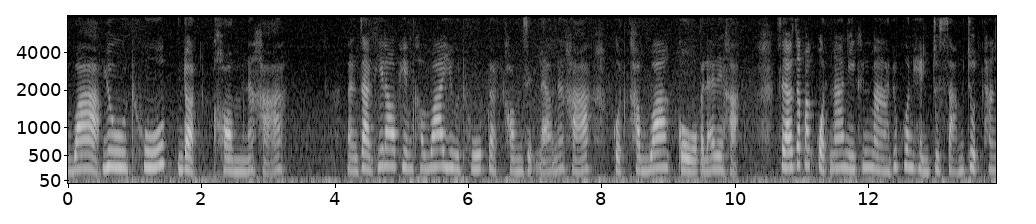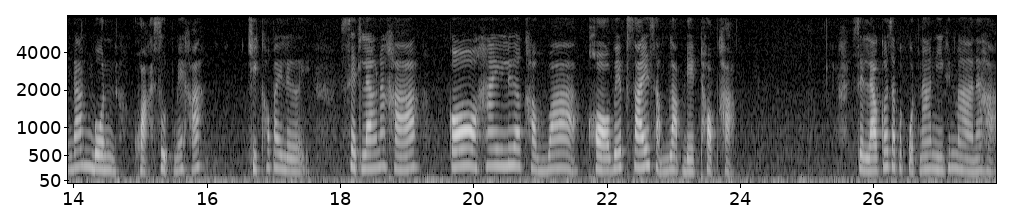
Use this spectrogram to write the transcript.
ำว่า youtube.com นะคะ หลังจากที่เราพิมพ์คำว่า youtube.com เสร็จแล้วนะคะ กดคำว่า go ไปได้เลยค่ะ เสร็จแล้วจะปรากฏหน้านี้ขึ้นมา ทุกคนเห็นจุด 3 จุดทางด้านบนขวาสุดไหมคะ คลิกเข้าไปเลย เสร็จแล้วนะคะ ก็ให้เลือกคำว่า ขอเว็บไซต์สำหรับเดสก์ท็อปค่ะ เสร็จแล้วก็จะปรากฏหน้านี้ขึ้นมานะคะ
